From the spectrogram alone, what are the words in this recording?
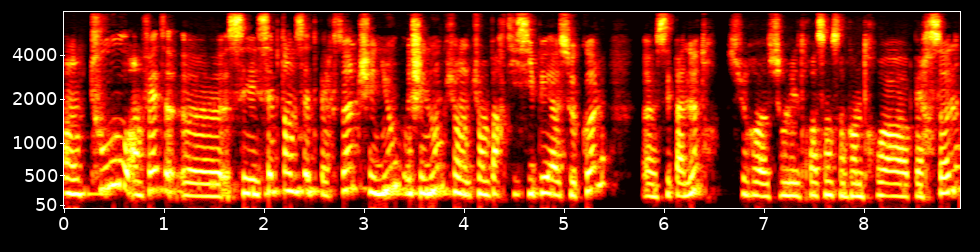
En tout, en fait, euh, c'est 77 personnes chez nous, chez nous qui, ont, participé à ce call. Euh, c'est pas neutre sur, euh, sur 1353 personnes euh,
